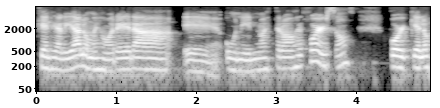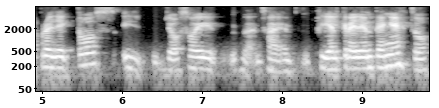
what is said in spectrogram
que en realidad lo mejor era eh, unir nuestros esfuerzos porque los proyectos, y yo soy fiel creyente en esto,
